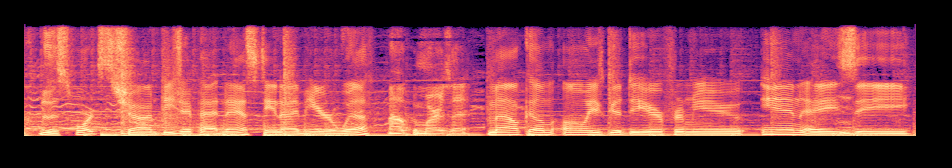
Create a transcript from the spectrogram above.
Welcome to the Sports Show. I'm DJ Pat Nasty, and I'm here with Malcolm Marzette. Malcolm. Always good to hear from you in a Z hmm.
